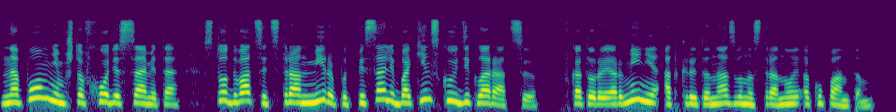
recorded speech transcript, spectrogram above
Напомним, что в ходе саммита 120 стран мира подписали Бакинскую декларацию, в которой Армения открыто названа страной-оккупантом.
